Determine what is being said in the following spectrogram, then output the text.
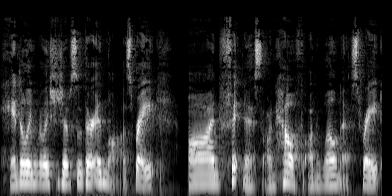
handling relationships with their in laws, right? On fitness, on health, on wellness, right?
